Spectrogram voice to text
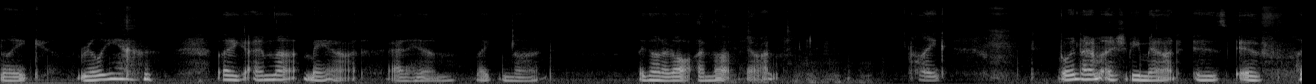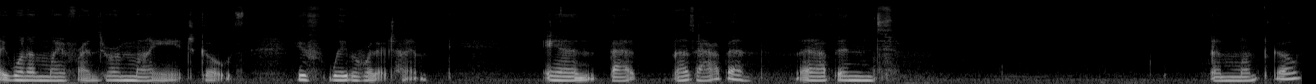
Like really? like, I'm not mad at him. Like, not. Like, not at all. I'm not mad. Like, the only time I should be mad is if, like, one of my friends who are my age goes if way before their time. And that has happened. That happened a month ago.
